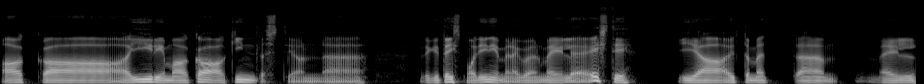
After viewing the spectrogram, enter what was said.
aga Iirimaa ka kindlasti on äh, kuidagi teistmoodi inimene, kui on meil Eesti. Ja ütleme, et äh, meil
